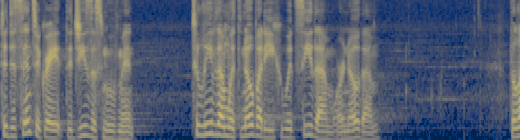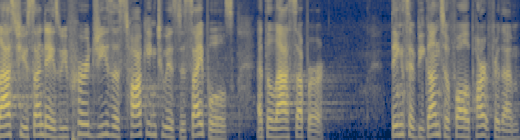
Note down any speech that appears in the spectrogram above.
to disintegrate the Jesus movement, to leave them with nobody who would see them or know them. The last few Sundays, we've heard Jesus talking to his disciples at the Last Supper. Things have begun to fall apart for them.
